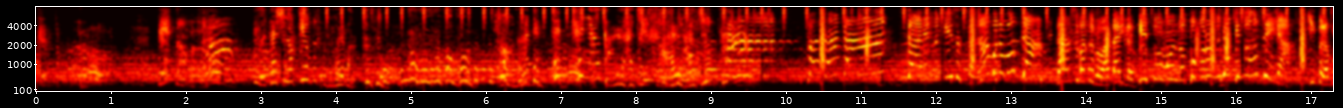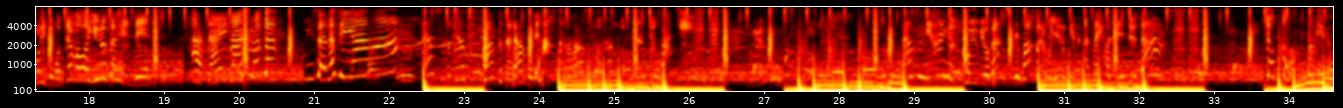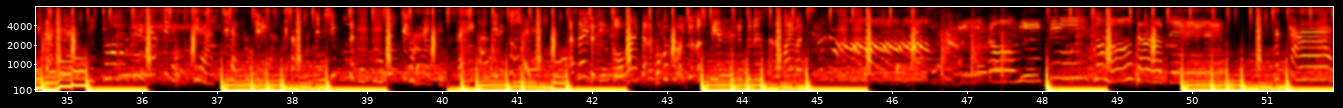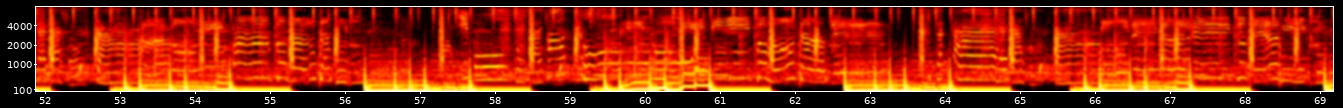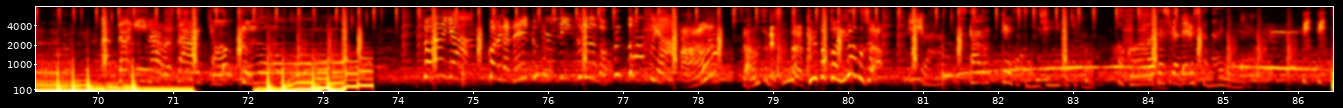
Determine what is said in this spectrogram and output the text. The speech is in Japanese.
私の記憶によれば、こうなって絶対なんかあるはず、あるはず。あースカーレットキースがなんぼのも。んじゃダンスバトルは大がゲットモンの心の百血温泉やいくら無理でも。邪魔は許さへんでレイク・フェンディング・ルーのフットワークや。あダンスで済んだら警察はいらんのじゃ。いいわスカーレット警察の威信にかけてもここは私が出るしかないのね。ピピ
